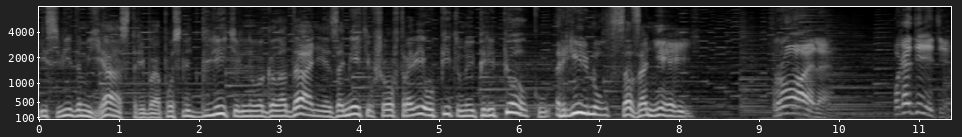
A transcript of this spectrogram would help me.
и с видом ястреба после длительного голодания, заметившего в траве упитанную перепелку, ринулся за ней. Фройлен, погодите,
